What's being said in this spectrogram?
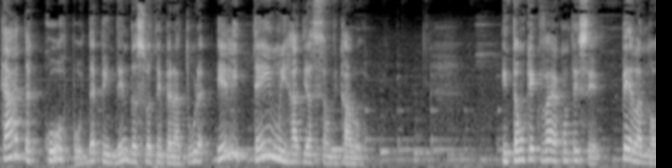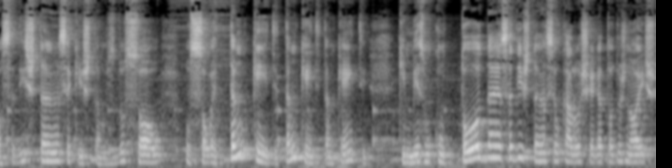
cada corpo, dependendo da sua temperatura, ele tem uma irradiação de calor. Então, o que, é que vai acontecer? Pela nossa distância que estamos do Sol, o Sol é tão quente, tão quente, tão quente, que mesmo com toda essa distância, o calor chega a todos nós.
